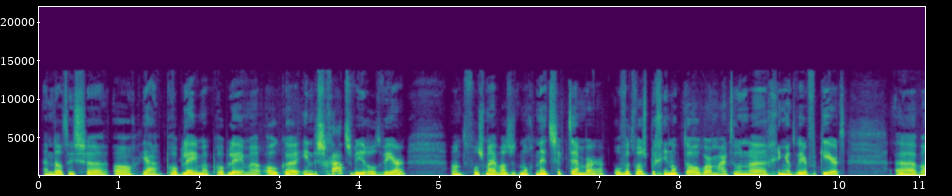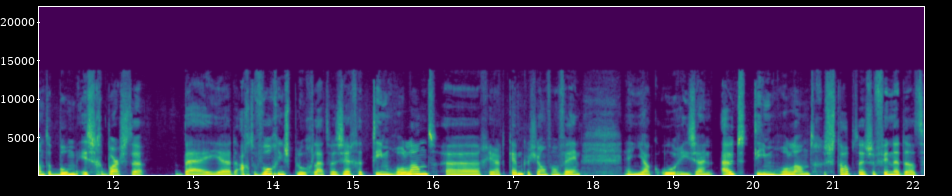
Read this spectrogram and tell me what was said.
En dat is, eh, oh ja, problemen, problemen. Ook eh, in de schaatswereld weer. Want volgens mij was het nog net september. Of het was begin oktober, maar toen eh, ging het weer verkeerd. Eh, want de bom is gebarsten bij eh, de achtervolgingsploeg. Laten we zeggen Team Holland. Gerard Kemkers, Jan van Veen en Jack Ori zijn uit Team Holland gestapt. En ze vinden dat,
